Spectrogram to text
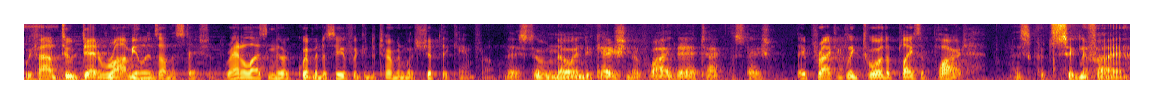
We found two dead Romulans on the station. We're analyzing their equipment to see if we can determine what ship they came from. There's still no indication of why they attacked the station. They practically tore the place apart. This could signify a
